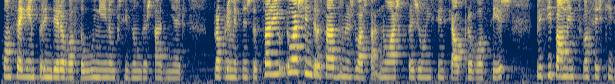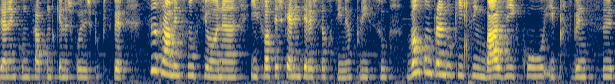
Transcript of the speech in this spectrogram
conseguem prender a vossa unha e não precisam gastar dinheiro propriamente neste acessório. Eu acho engraçado, mas lá está, não acho que seja um essencial para vocês principalmente se vocês quiserem começar com pequenas coisas para perceber se realmente funciona e se vocês querem ter esta rotina. Por isso, vão comprando o kitzinho básico e percebendo se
